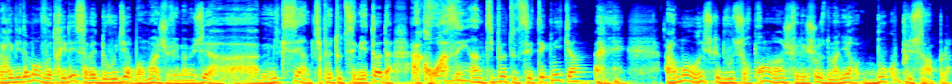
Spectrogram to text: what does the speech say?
alors évidemment, votre idée, ça va être de vous dire, bon, moi, je vais m'amuser à, mixer un petit peu toutes ces méthodes, à croiser un petit peu toutes ces techniques. Hein. Alors moi, au risque de vous surprendre, hein, je fais les choses de manière beaucoup plus simple.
